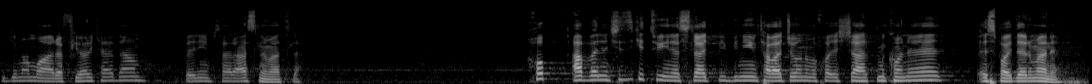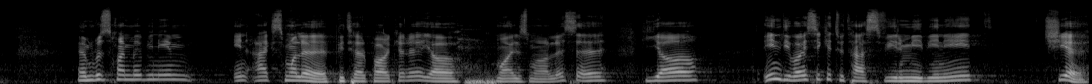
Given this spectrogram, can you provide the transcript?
دیگه من معرفی ها رو کردم. بریم سر اصل مطلب. خب اولین چیزی که توی این اسلاید ببینیم توجه اونو به خودش جلب می‌کنه اسپایدرمنه. امروز خواهیم ببینیم این عکس مال پیتر پارکره یا مایلز مورالسه یا این دیوایسی که تو تصویر می‌بینید چیه؟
